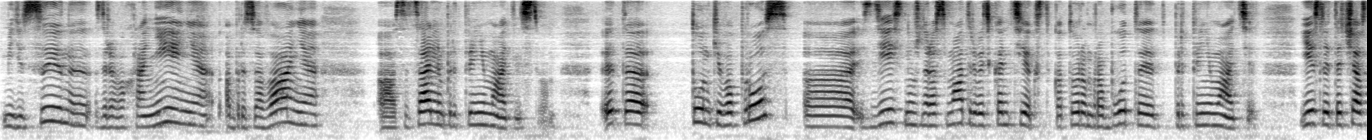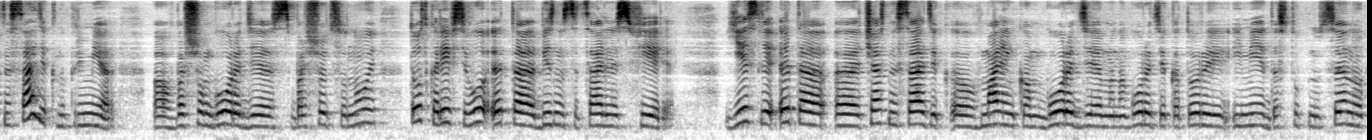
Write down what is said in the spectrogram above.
медицины, здравоохранения, образования э, социальным предпринимательством? Это тонкий вопрос. Э, здесь нужно рассматривать контекст, в котором работает предприниматель. Если это частный садик, например, в большом городе с большой ценой, то, скорее всего, это бизнес в социальной сфере – если это э, частный садик э, в маленьком городе, моногороде, который имеет доступную цену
